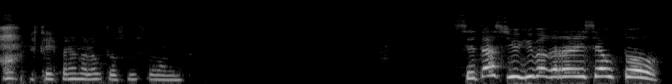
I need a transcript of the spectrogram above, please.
¡Ah! Le estoy disparando al auto en este momento. Cetáceo, yo iba a agarrar ese auto.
